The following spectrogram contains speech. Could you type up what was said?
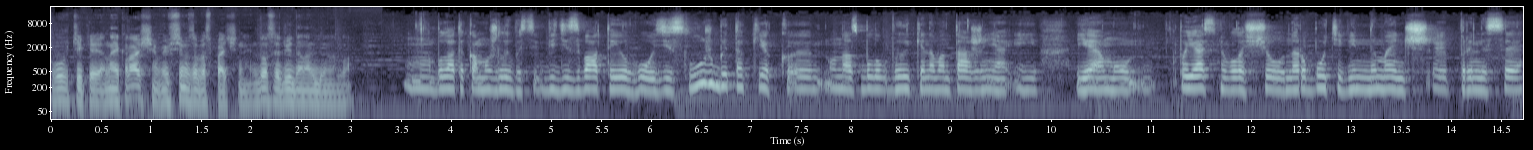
був тільки найкращим і всім забезпечений. Досить віддана людина була. Була така можливість відізвати його зі служби, так як е, у нас було велике навантаження, і я йому пояснювала, що на роботі він не менш е, принесе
